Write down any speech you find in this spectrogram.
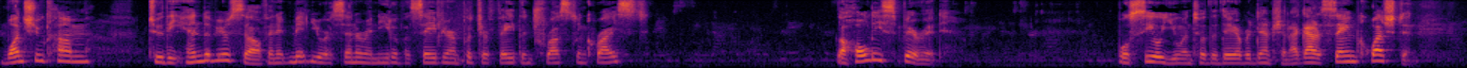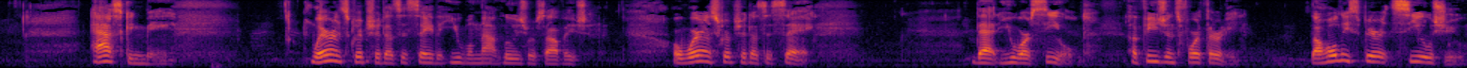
Once you come to the end of yourself and admit you're a sinner in need of a Savior and put your faith and trust in Christ, the Holy Spirit will seal you until the day of redemption. I got a same question asking me, where in Scripture does it say that you will not lose your salvation? Or where in Scripture does it say that you are sealed. Ephesians 4:30. The Holy Spirit seals you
